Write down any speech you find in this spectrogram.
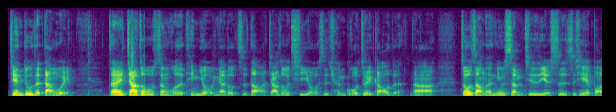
监督的单位。在加州生活的听友应该都知道啊，加州汽油是全国最高的。那州长的 Newsom 其实也是之前也表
